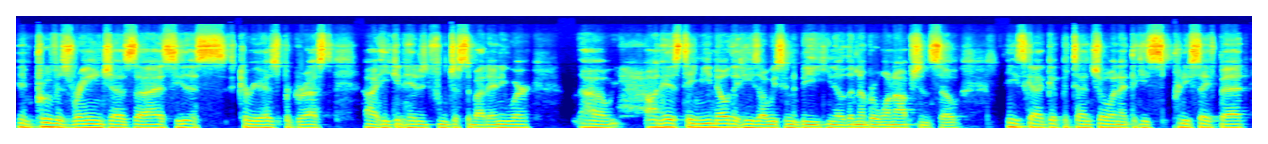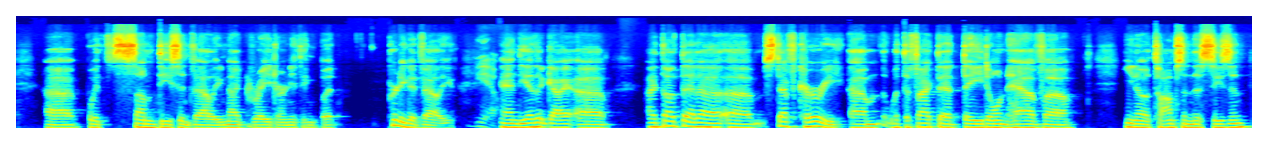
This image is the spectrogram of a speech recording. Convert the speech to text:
improve his range as uh, as his career has progressed. Uh, he can hit it from just about anywhere. On his team, you know that he's always going to be, you know, the number one option. So he's got good potential, and I think he's a pretty safe bet uh, with some decent value, not great or anything, but pretty good value. Yeah. And the other guy, uh, I thought that uh, uh, Steph Curry, um, with the fact that they don't have, uh, you know, Thompson this season,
